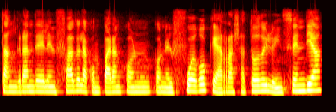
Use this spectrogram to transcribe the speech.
tan grande del enfado, la comparan con, con el fuego que arrasa todo y lo incendia.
